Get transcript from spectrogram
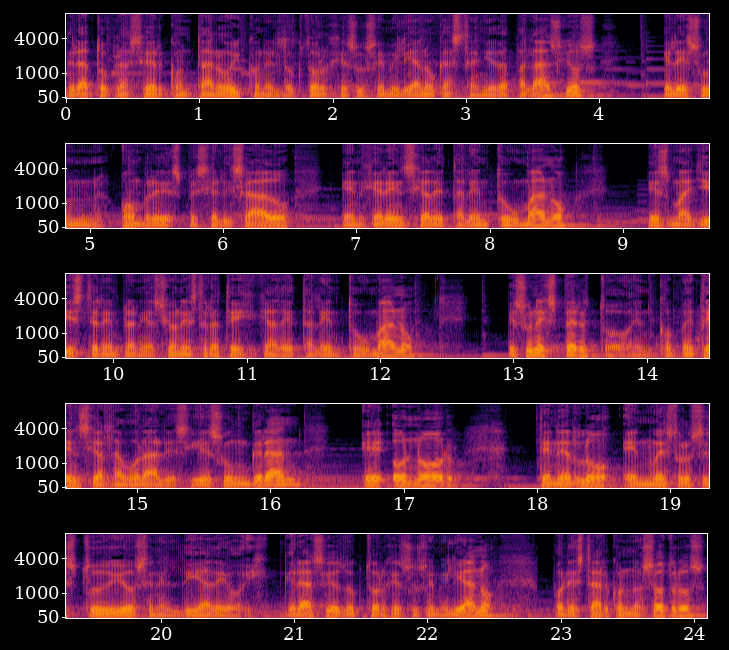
Grato placer contar hoy con el doctor Jesús Emiliano Castañeda Palacios. Él es un hombre especializado en gerencia de talento humano, es magíster en planeación estratégica de talento humano, es un experto en competencias laborales y es un gran eh, honor tenerlo en nuestros estudios en el día de hoy. Gracias, doctor Jesús Emiliano, por estar con nosotros.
